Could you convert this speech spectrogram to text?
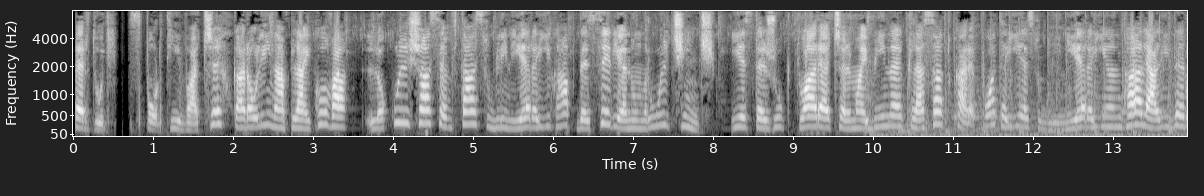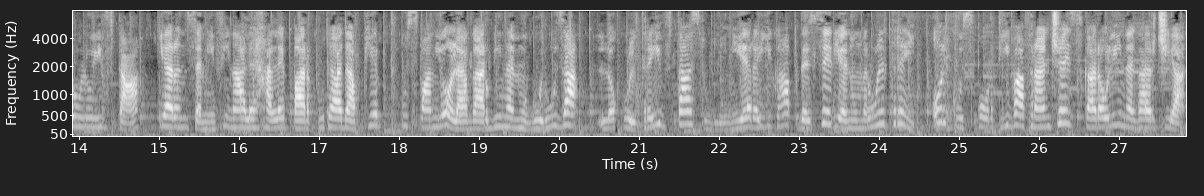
Perturi, sportiva ceh Carolina Plaikova, locul 6 VTA sublinierei cap de serie numărul 5, este jucătoarea cel mai bine clasat care poate ie sublinierei în calea liderului VTA, iar în semifinale Halep ar putea da piept cu spaniola Garbine Muguruza, locul 3 VTA sublinierei cap de serie numărul 3, ori cu sportiva francez Caroline Garcia,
